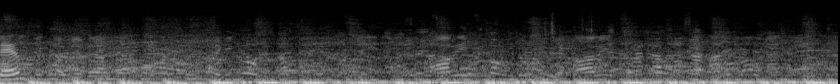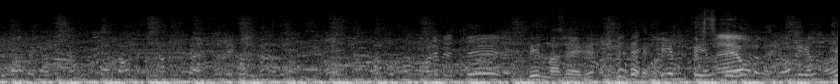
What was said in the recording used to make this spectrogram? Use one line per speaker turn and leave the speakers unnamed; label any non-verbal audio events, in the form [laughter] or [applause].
Glenn? Filma [laughs] Film, film, film.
